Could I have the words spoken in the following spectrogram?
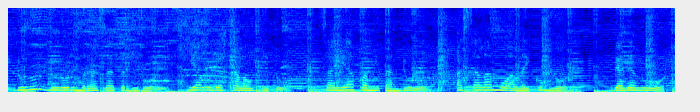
Dulur-dulur merasa terhibur. Ya udah kalau gitu. Saya pamitan dulu. Assalamualaikum lur. Dadah lur.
